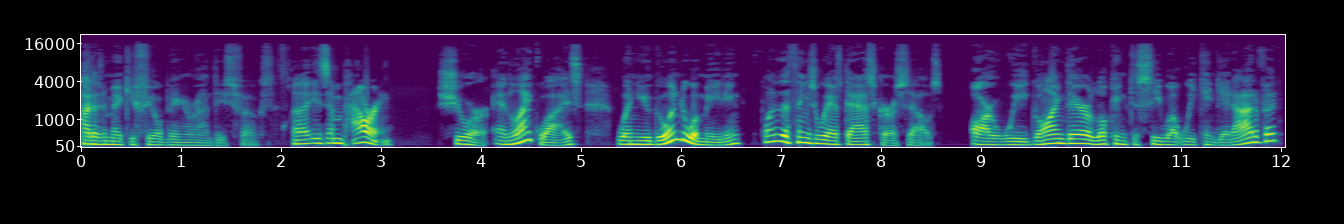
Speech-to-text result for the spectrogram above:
How did it make you feel being around these folks? Uh, it's empowering. Sure. And likewise, when you go into a meeting, one of the things we have to ask ourselves are we going there looking to see what we can get out of it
